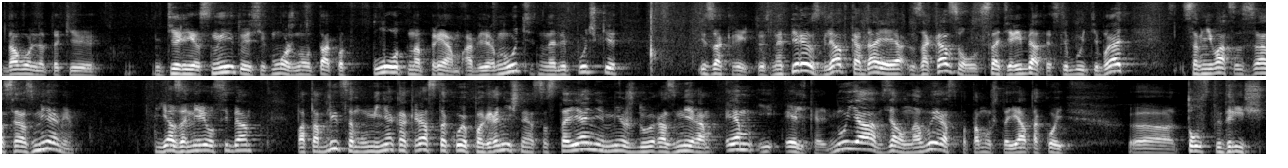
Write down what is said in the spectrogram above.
довольно-таки интересные, то есть их можно вот так вот плотно прям обернуть на липучке и закрыть. То есть на первый взгляд, когда я заказывал, кстати, ребята, если будете брать, сомневаться с, с размерами, я замерил себя по таблицам, у меня как раз такое пограничное состояние между размером М и L. Ну, я взял на вырост, потому что я такой э, толстый дрищ.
